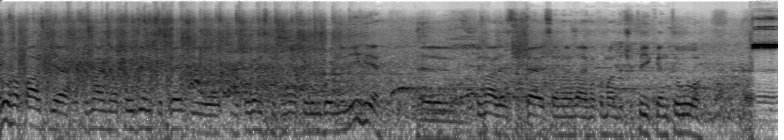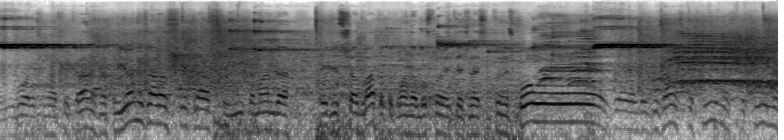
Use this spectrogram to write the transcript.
Друга партія фінального поєдинку третьої Буковинської жіночої волейбольної ліги. Е, В фіналі зустрічаються, нагадаємо, команда ЧТІ КНТУ е, ліворуч на наших екранах на прийомі зараз якраз. І команда Оді США 2, тобто команда обласної теж школи. Добіжан спокійно, спокійно.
